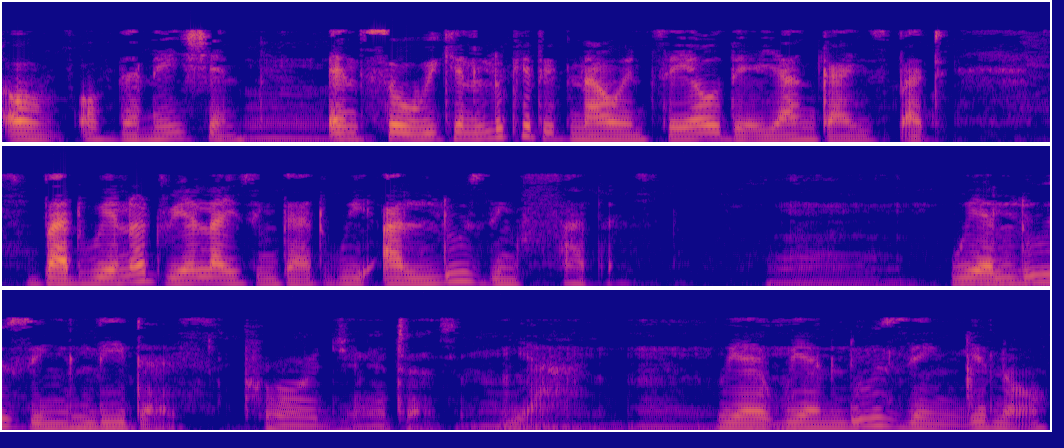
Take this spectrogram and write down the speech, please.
of of the nation Mm. and so we can look at it now and say oh they're young guys but but we're not realizing that we are losing fathers Mm. we are losing leaders Progenitors. Mm. Yeah. Mm. we are we are losing you know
